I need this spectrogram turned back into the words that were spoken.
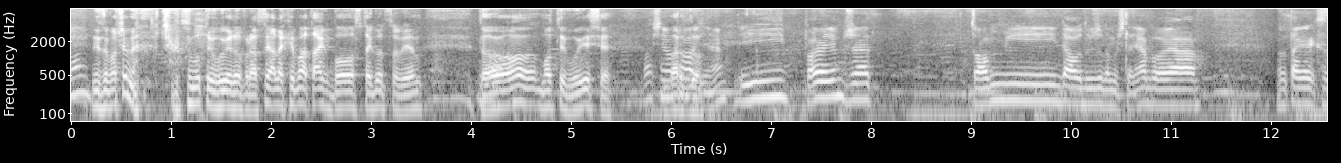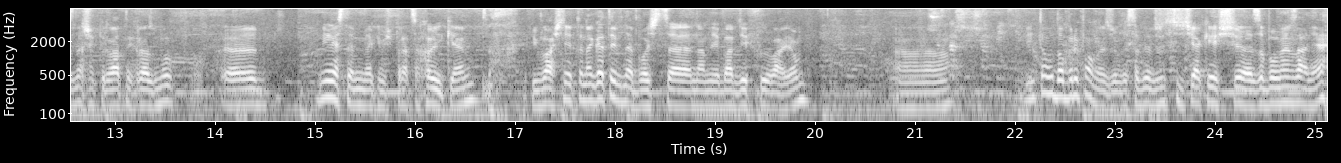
no, Nie zobaczymy, czy go zmotywuje do pracy, ale chyba tak, bo z tego co wiem, to motywuje się właśnie bardzo. chodzi? I powiem, że to mi dało dużo do myślenia, bo ja, no tak jak z naszych prywatnych rozmów, e, nie jestem jakimś pracocholikiem i właśnie te negatywne bodźce na mnie bardziej wpływają. E, I to dobry pomysł, żeby sobie wrzucić jakieś e, zobowiązanie.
